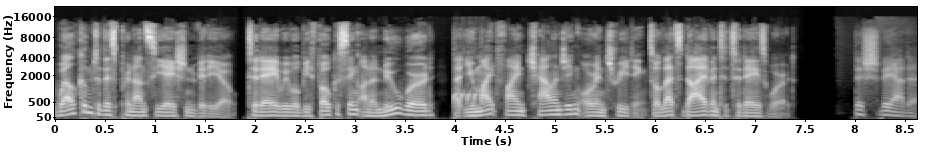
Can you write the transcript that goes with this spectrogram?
Welcome to this pronunciation video. Today we will be focusing on a new word that you might find challenging or intriguing. So let's dive into today's word. Beschwerde,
